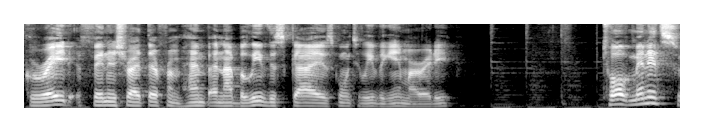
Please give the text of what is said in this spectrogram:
Great finish right there from Hemp, and I believe this guy is going to leave the game already. 12 minutes,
